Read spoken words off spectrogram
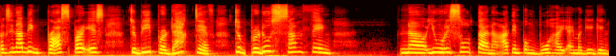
Pag sinabing prosper is to be productive, to produce something na yung resulta ng atin pong buhay ay magiging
